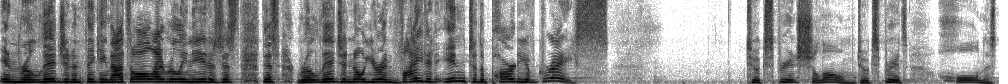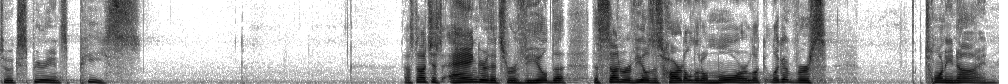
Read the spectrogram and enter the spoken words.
in religion and thinking that's all I really need is just this religion. No, you're invited into the party of grace to experience shalom, to experience wholeness, to experience peace. Now, it's not just anger that's revealed. The, the Son reveals his heart a little more. Look, look at verse 29.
